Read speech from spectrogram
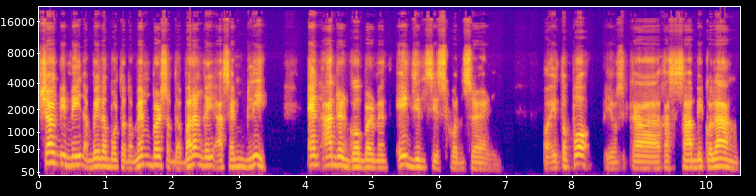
shall be made available to the members of the barangay assembly and other government agencies concerned. O ito po, yung kasasabi ko lang,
